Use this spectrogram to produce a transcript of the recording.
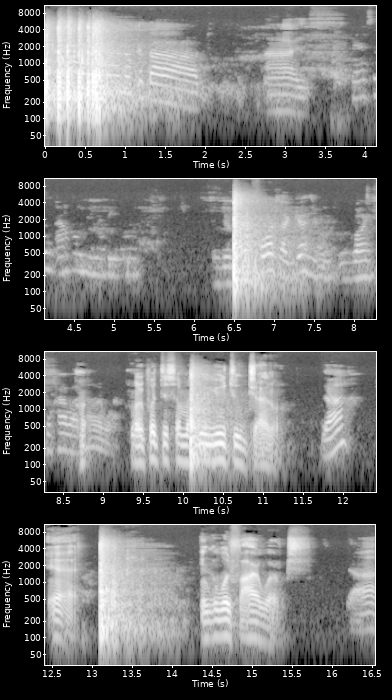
Ah, lo que está. Nice. Es un árbol de Navidad. In July 4th, I guess you're going to have another one. I'm gonna put this on my new YouTube channel. ¿Ya? Yeah. Englewood Fireworks. Ya.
